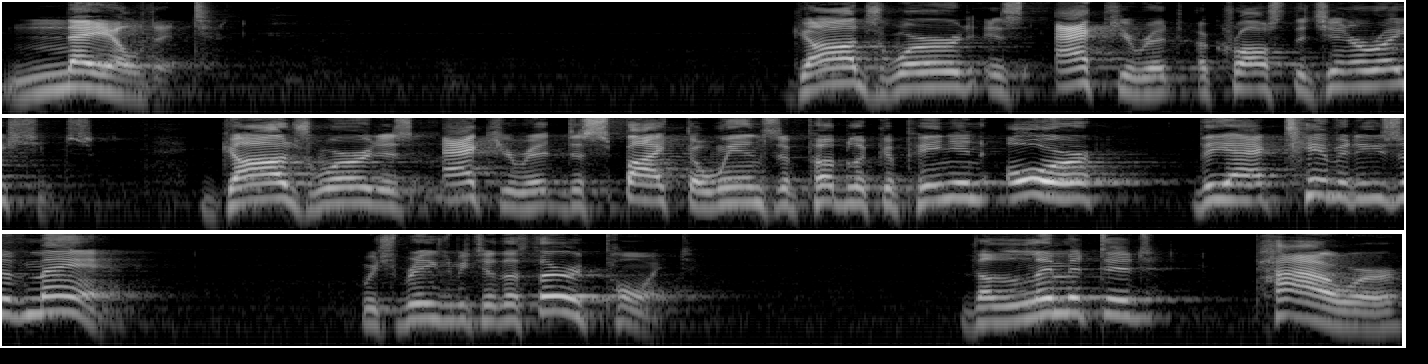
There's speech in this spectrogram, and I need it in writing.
nailed it. God's word is accurate across the generations. God's word is accurate despite the winds of public opinion or the activities of man. Which brings me to the third point the limited power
